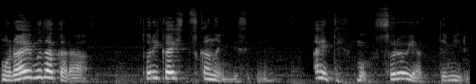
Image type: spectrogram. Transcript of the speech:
もうライブだから取り返しつかないんですよね。あえてもうそれをやってみる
